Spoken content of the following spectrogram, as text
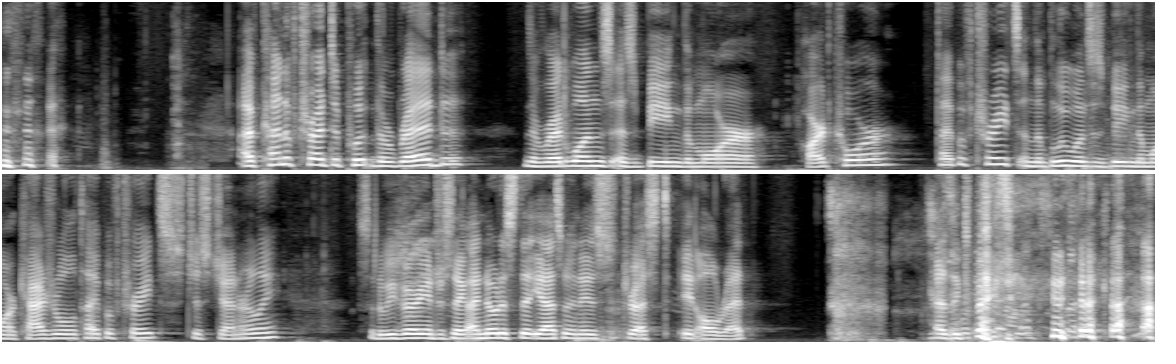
I've kind of tried to put the red, the red ones as being the more hardcore type of traits, and the blue ones as being the more casual type of traits, just generally. So it'll be very interesting. I noticed that Yasmin is dressed in all red, as expected.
